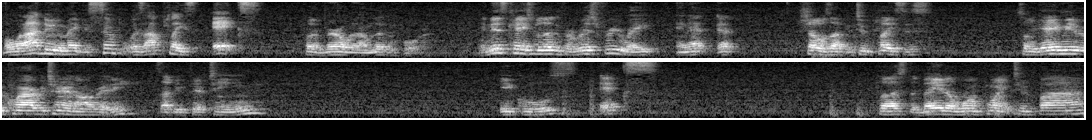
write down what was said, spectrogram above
But what I do to make it simple is I place x for the variable that I'm looking for. In this case, we're looking for risk-free rate, and that, that shows up in two places. So it gave me the required return already. So that'd be 15 equals x plus the beta 1.25.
